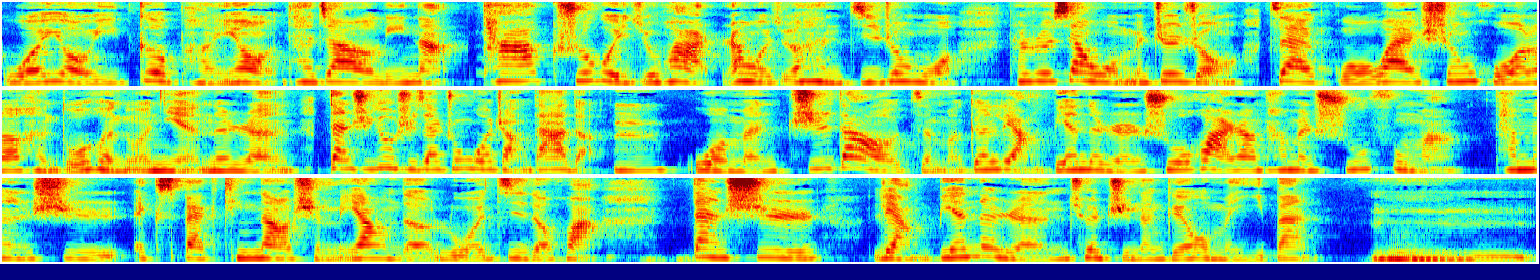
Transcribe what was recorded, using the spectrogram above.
我有一个朋友，他叫李娜，他说过一句话让我觉得很击中我。他说，像我们这种在国外生活了很多很多年的人，但是又是在中国长大的，嗯，我们知道怎么跟两边的人说话，让他们舒服吗？他们是 expect 听到什么样的逻辑的话，但是两边的人却只能给我们一半。嗯，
